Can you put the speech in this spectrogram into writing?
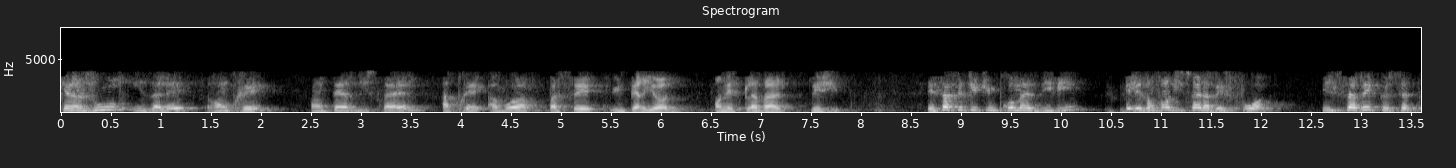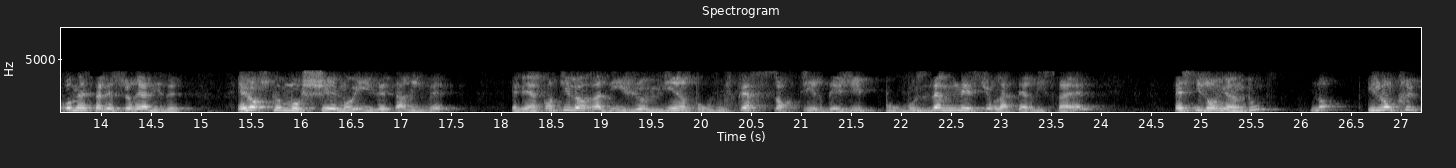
Qu'un jour, ils allaient rentrer en terre d'Israël après avoir passé une période en esclavage d'Égypte. Et ça, c'était une promesse divine, et les enfants d'Israël avaient foi. Ils savaient que cette promesse allait se réaliser. Et lorsque Moshe, Moïse est arrivé, eh bien, quand il leur a dit, je viens pour vous faire sortir d'Égypte, pour vous amener sur la terre d'Israël, est-ce qu'ils ont eu un doute? Non, ils l'ont cru.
